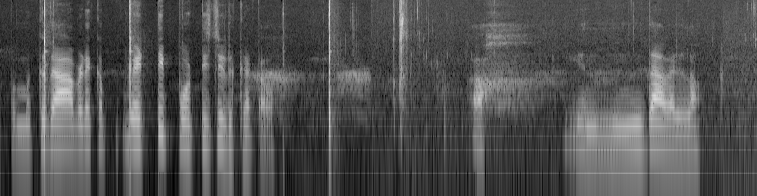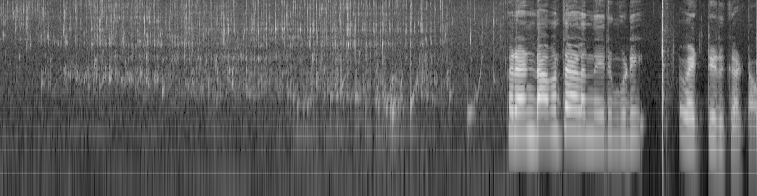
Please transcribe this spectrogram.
അപ്പം നമുക്ക് ഇതാ അവിടെയൊക്കെ വെട്ടി പൊട്ടിച്ചെടുക്കട്ടോ. എന്താ വെള്ളം? ഇപ്പം രണ്ടാമത്തെ ഇളനീരും കൂടി വെട്ടിയെടുക്കട്ടോ.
